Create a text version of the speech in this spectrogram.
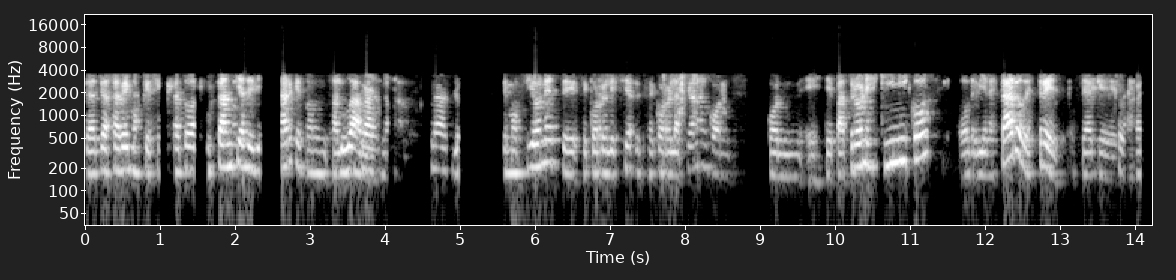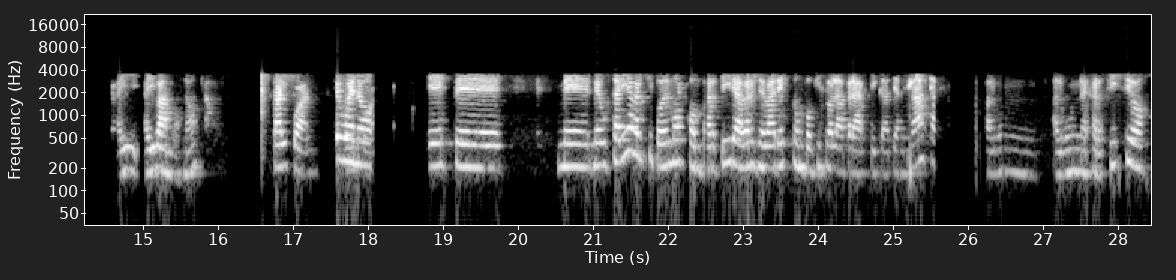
Ya, ya sabemos que se todas sustancias de bienestar que son saludables, ¿no? Las emociones se, se, correlacionan, se correlacionan con, con este, patrones químicos o de bienestar o de estrés, o sea que ahí, ahí vamos, ¿no? Tal cual. Bueno. Este, me, me gustaría ver si podemos compartir, a ver, llevar esto un poquito a la práctica. ¿Te animás a algún, algún ejercicio?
